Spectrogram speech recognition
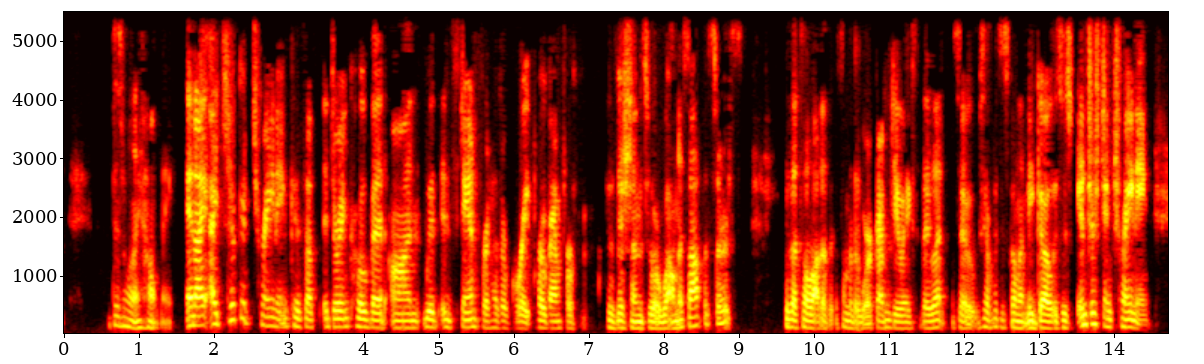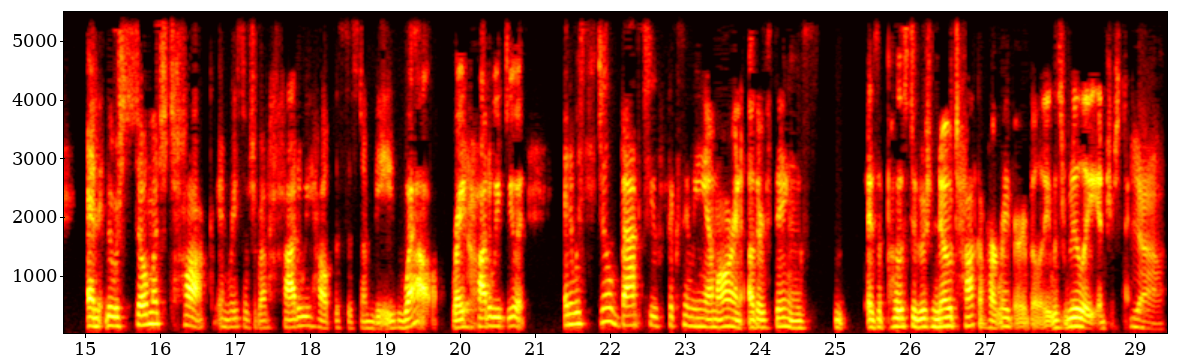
doesn't really help me. And I, I took a training because during COVID on with in Stanford has a great program for physicians who are wellness officers because that's a lot of the, some of the work I'm doing. So they let so San Francisco let me go. It's this interesting training, and there was so much talk and research about how do we help the system be well, right? Yeah. How do we do it? And it was still back to fixing the EMR and other things as opposed to there's no talk of heart rate variability. It was really interesting. Yeah.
